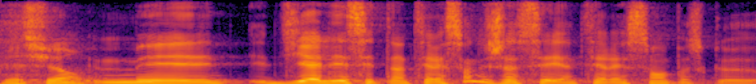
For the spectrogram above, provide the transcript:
Bien sûr. Mais d'y aller, c'est intéressant. Déjà, c'est intéressant parce que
